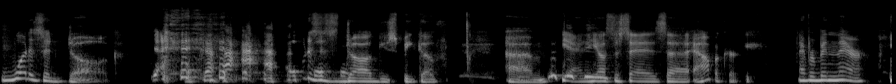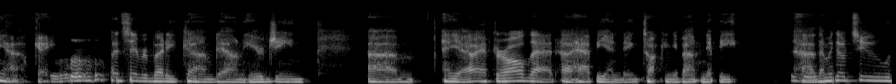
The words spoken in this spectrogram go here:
what is a dog? What is this dog you speak of? Um, yeah, and he also says uh, Albuquerque. Never been there. Yeah, okay. Let's everybody calm down here, Gene. Um, yeah, after all that, a happy ending talking about Nippy. Uh, Mhm. then we go to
